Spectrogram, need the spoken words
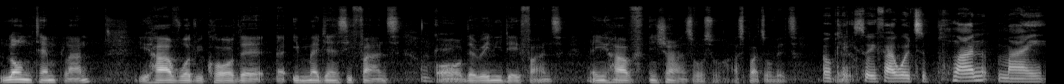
long-term plan. You have what we call the uh, emergency funds or the rainy day funds, and you have insurance also as part of it. Okay, so if I were to plan my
